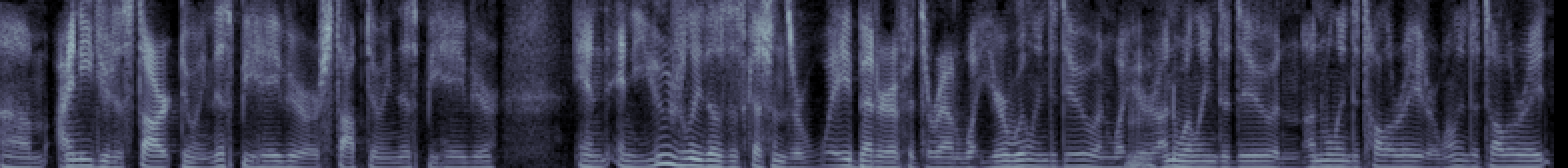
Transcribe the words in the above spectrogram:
um, I need you to start doing this behavior or stop doing this behavior, and and usually those discussions are way better if it's around what you're willing to do and what you're Mm. unwilling to do and unwilling to tolerate or willing to tolerate.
